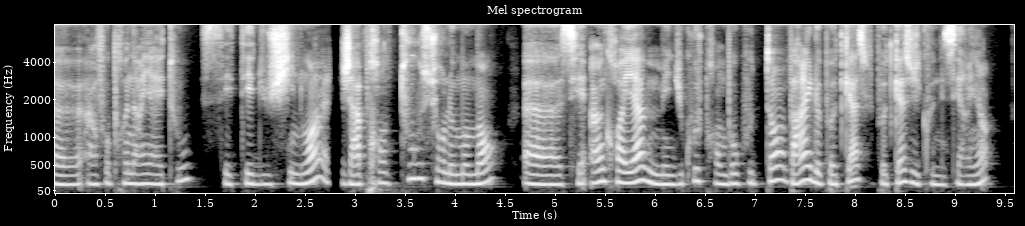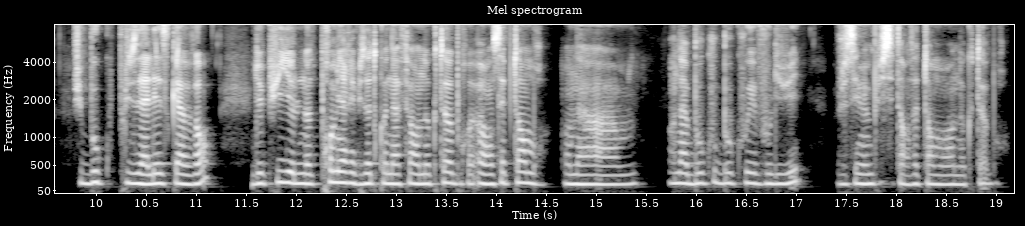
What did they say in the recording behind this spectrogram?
infoprenariat et tout, c'était du chinois. J'apprends tout sur le moment. c'est incroyable, mais du coup, je prends beaucoup de temps. Pareil, le podcast, le podcast, j'y connaissais rien. Je suis beaucoup plus à l'aise qu'avant. Depuis notre premier épisode qu'on a fait en octobre, euh, en septembre, on a, on a beaucoup, beaucoup évolué. Je sais même plus si c'était en septembre ou en octobre,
